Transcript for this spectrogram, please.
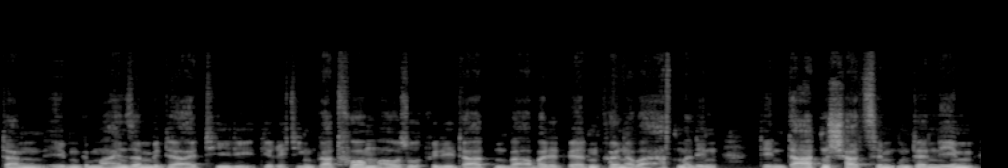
dann eben gemeinsam mit der IT die, die richtigen Plattformen aussucht, wie die Daten bearbeitet werden können, aber erstmal den, den Datenschatz im Unternehmen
